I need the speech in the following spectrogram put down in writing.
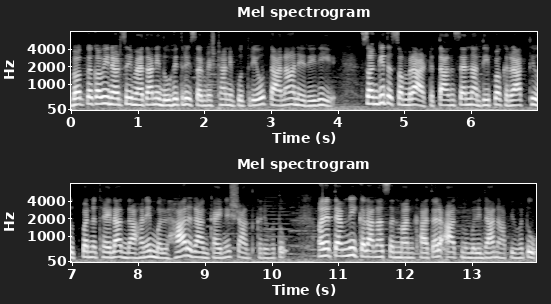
ભક્ત કવિ નરસિંહ મહેતાની દોહિત્રી શર્મિષ્ઠાની પુત્રીઓ તાના અને રીરીએ સંગીત સમ્રાટ તાનસેનના દીપક રાગથી ઉત્પન્ન થયેલા દાહને મલ્હાર રાગ ગાઈને શાંત કર્યો હતો અને તેમની કલાના સન્માન ખાતર આત્મબલિદાન આપ્યું હતું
